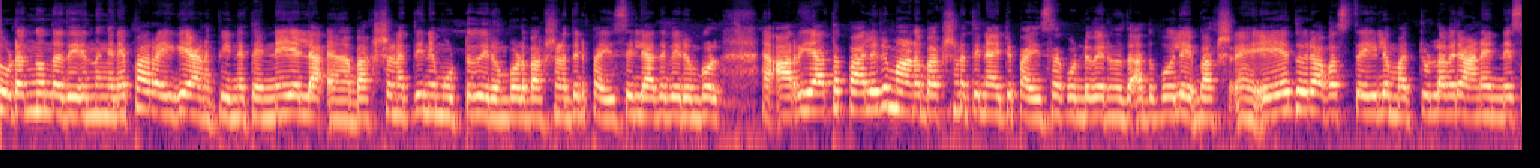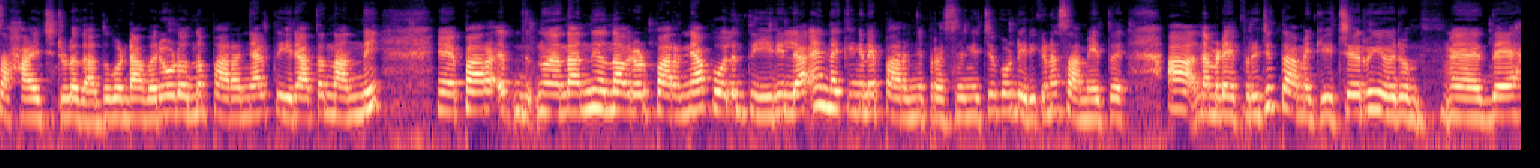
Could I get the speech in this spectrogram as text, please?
തുടങ്ങുന്നത് എന്നിങ്ങനെ പറയുകയാണ്. പിന്നെ തന്നെയല്ല ഭക്ഷണത്തിന് മുട്ട് വരുമ്പോൾ ഭക്ഷണത്തിന് പൈസ ഇല്ലാതെ വരുമ്പോൾ അറിയാത്ത പലരുമാണ് ഭക്ഷണത്തിനായിട്ട് പൈസ കൊണ്ടുവരുന്നത്. അതുപോലെ ഭക്ഷ ഏതൊരു അവസ്ഥയിലും മറ്റുള്ളവരാണ് എന്നെ സഹായിച്ചിട്ടുള്ളത് അതുകൊണ്ട് അവരോടൊന്നും പറഞ്ഞാൽ തീരാത്ത നന്ദി. പറ നന്ദി ഒന്നും അവരോട് പറഞ്ഞാൽ പോലും തീരില്ല എന്നൊക്കെ ഇങ്ങനെ പറഞ്ഞ് പ്രസംഗിച്ചു കൊണ്ടിരിക്കുന്ന സമയത്ത് ആ നമ്മുടെ പ്രജിത്താമ്മയ്ക്ക് ചെറിയൊരു ദേഹ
